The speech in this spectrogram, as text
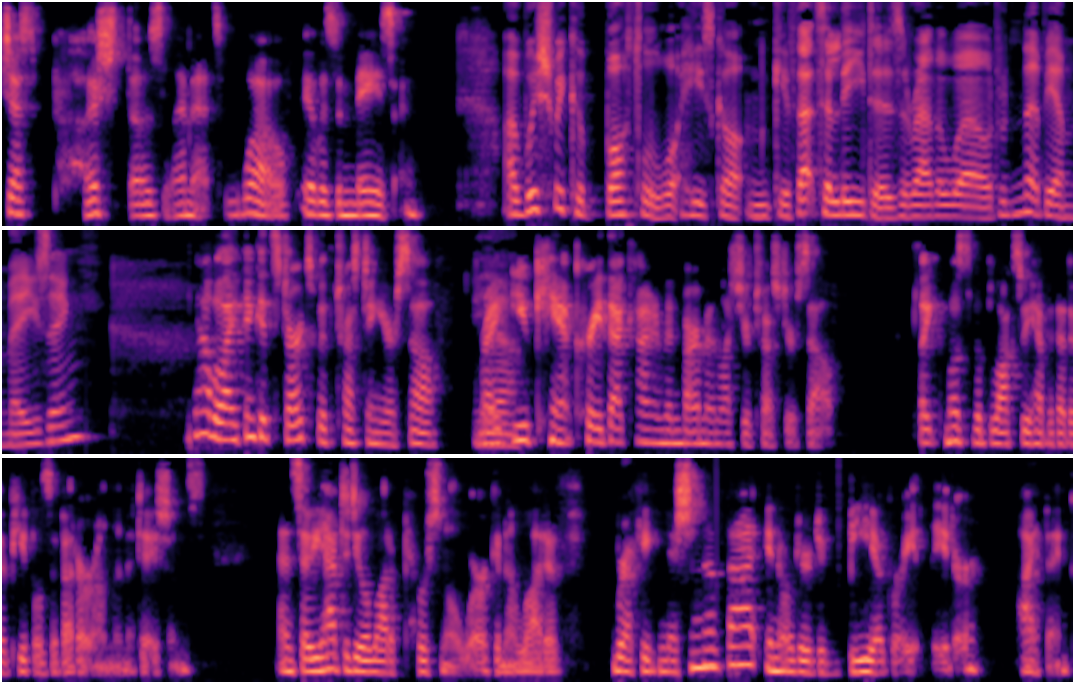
just push those limits. Whoa, it was amazing. I wish we could bottle what he's got and give that to leaders around the world. Wouldn't that be amazing? Yeah, well, I think it starts with trusting yourself, right? Yeah. You can't create that kind of environment unless you trust yourself. Like most of the blocks we have with other people is about our own limitations. And so you have to do a lot of personal work and a lot of recognition of that in order to be a great leader, I think.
